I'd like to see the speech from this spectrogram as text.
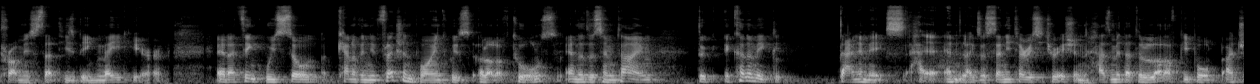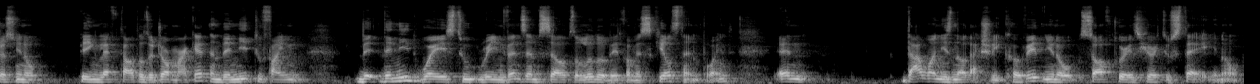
promise that is being made here. And I think we saw kind of an inflection point with a lot of tools. And at the same time, the economic dynamics and like the sanitary situation has made that a lot of people are just, you know, being left out of the job market and they need to find they, they need ways to reinvent themselves a little bit from a skill standpoint. And that one is not actually COVID. You know, software is here to stay. You know,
